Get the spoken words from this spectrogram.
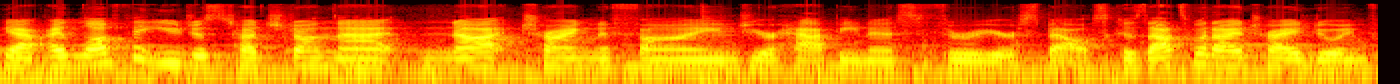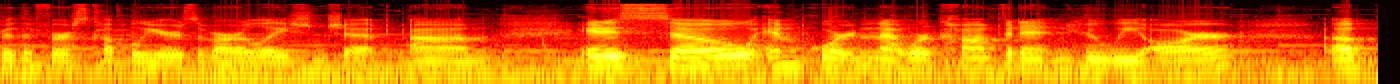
Yeah, I love that you just touched on that, not trying to find your happiness through your spouse, because that's what I tried doing for the first couple years of our relationship. Um, it is so important that we're confident in who we are, uh,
